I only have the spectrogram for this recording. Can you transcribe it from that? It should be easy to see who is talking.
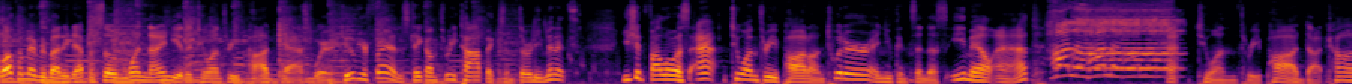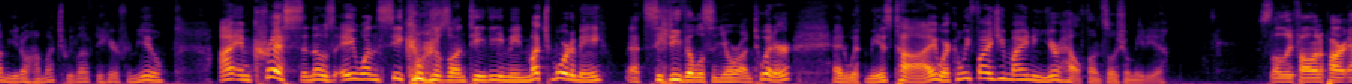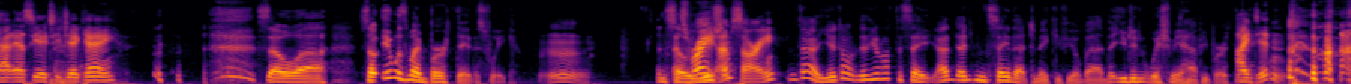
Speaker 1: Welcome, everybody, to episode 190 of the 2 on 3 podcast, where two of your friends take on three topics in 30 minutes. You should follow us at 2 on 3 pod on Twitter, and you can send us email at at 2on3pod.com. You know how much we love to hear from you. I am Chris, and those A1C commercials on TV mean much more to me. At CD Villasenor on Twitter, and with me is Ty. Where can we find you minding your health on social media?
Speaker 2: Slowly falling apart at E SEATJK.
Speaker 1: So, uh, so it was my birthday this week, and so
Speaker 2: That's right.
Speaker 1: should-
Speaker 2: I'm sorry.
Speaker 1: No, you don't. You don't have to say. I, I didn't say that to make you feel bad. That you didn't wish me a happy birthday.
Speaker 2: I didn't.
